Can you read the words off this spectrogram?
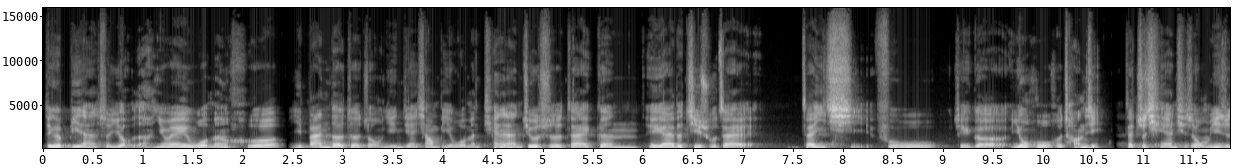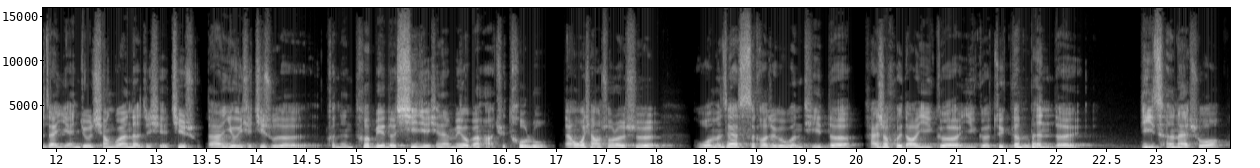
这个必然是有的，因为我们和一般的这种硬件相比，我们天然就是在跟 AI 的技术在在一起服务这个用户和场景。在之前，其实我们一直在研究相关的这些技术，当然有一些技术的可能特别的细节，现在没有办法去透露。但我想说的是，我们在思考这个问题的，还是回到一个一个最根本的底层来说。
